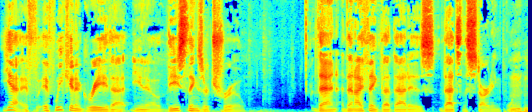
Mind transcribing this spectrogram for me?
yeah, if if we can agree that you know these things are true then then I think that that is that's the starting point. Mm-hmm.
